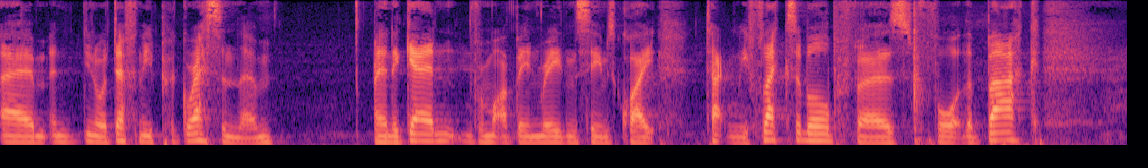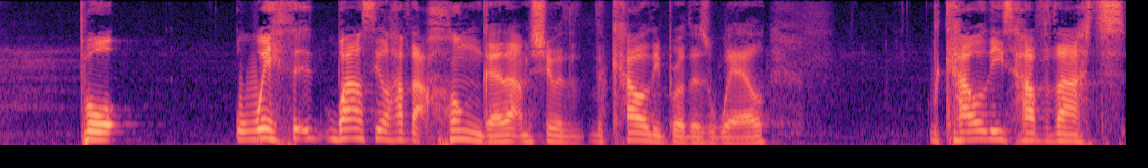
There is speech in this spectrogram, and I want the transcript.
um, and you know definitely progressing them. And again, from what I've been reading, seems quite tactically flexible, prefers four at the back. But with whilst he'll have that hunger that I'm sure the Cowley brothers will, the Cowleys have that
